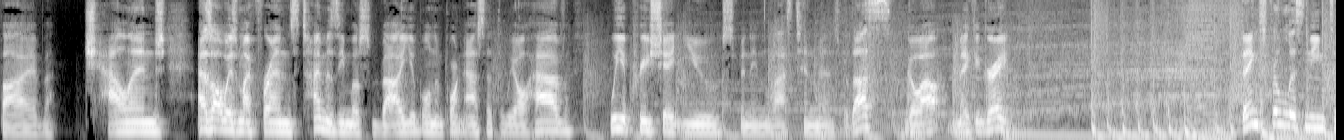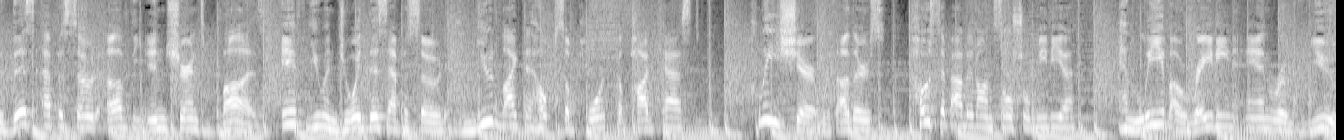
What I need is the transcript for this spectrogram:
5 challenge. As always, my friends, time is the most valuable and important asset that we all have. We appreciate you spending the last 10 minutes with us. Go out make it great. Thanks for listening to this episode of the Insurance Buzz. If you enjoyed this episode and you'd like to help support the podcast, please share it with others, post about it on social media, and leave a rating and review.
